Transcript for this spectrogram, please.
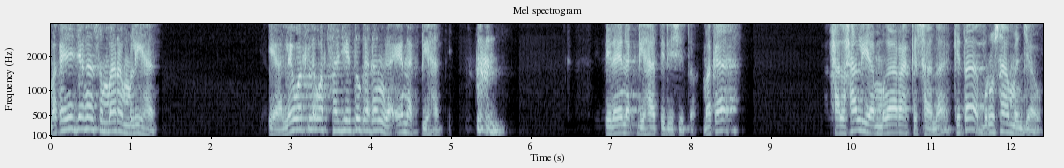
Makanya jangan sembarang melihat. Ya, lewat-lewat saja itu kadang nggak enak di hati. Tidak enak di hati di situ. Maka hal-hal yang mengarah ke sana kita berusaha menjauh.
